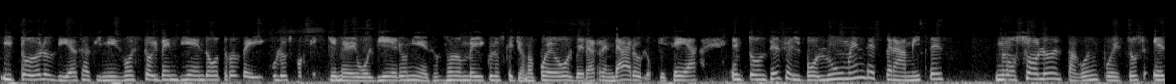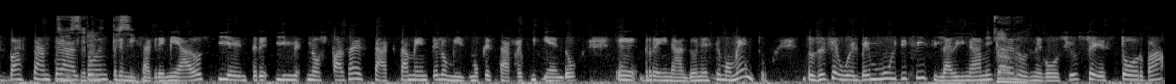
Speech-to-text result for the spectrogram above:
y todos los días asimismo estoy vendiendo otros vehículos porque que me devolvieron y esos son vehículos que yo no puedo volver a arrendar o lo que sea. Entonces el volumen de trámites no solo del pago de impuestos es bastante Debe alto entre mis agremiados y entre y nos pasa exactamente lo mismo que está refiriendo eh, Reinaldo en este momento. Entonces se vuelve muy difícil. La dinámica de los negocios se estorba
